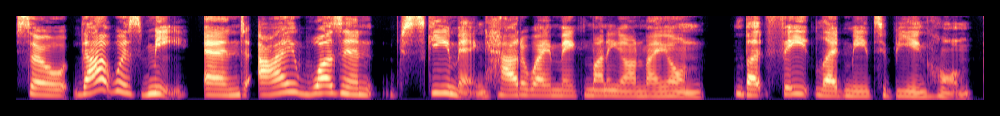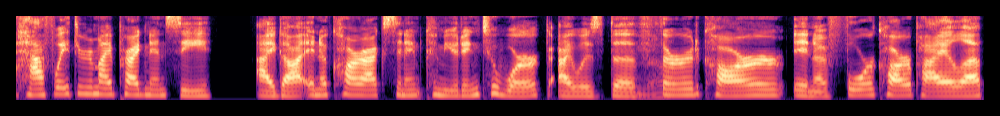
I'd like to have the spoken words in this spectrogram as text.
So that was me. And I wasn't scheming, how do I make money on my own? But fate led me to being home. Halfway through my pregnancy, I got in a car accident commuting to work. I was the oh, no. third car in a four car pileup.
